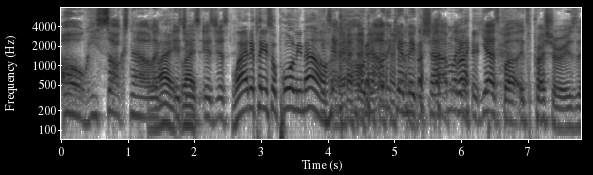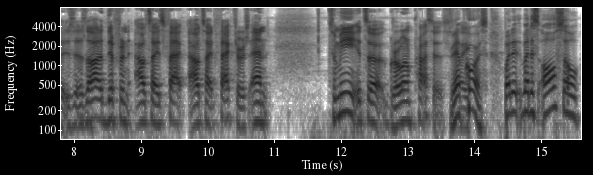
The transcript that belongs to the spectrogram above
"Oh, he sucks now." Like. Right, it's right. just it's just why are they playing so poorly now Exactly. oh, now they can't make a shot. I'm like, Right. yes, but it's pressure. Is is there's a lot of different outside fact outside factors, and to me, it's a growing process. Yeah, Like, of course. But it, but it's also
